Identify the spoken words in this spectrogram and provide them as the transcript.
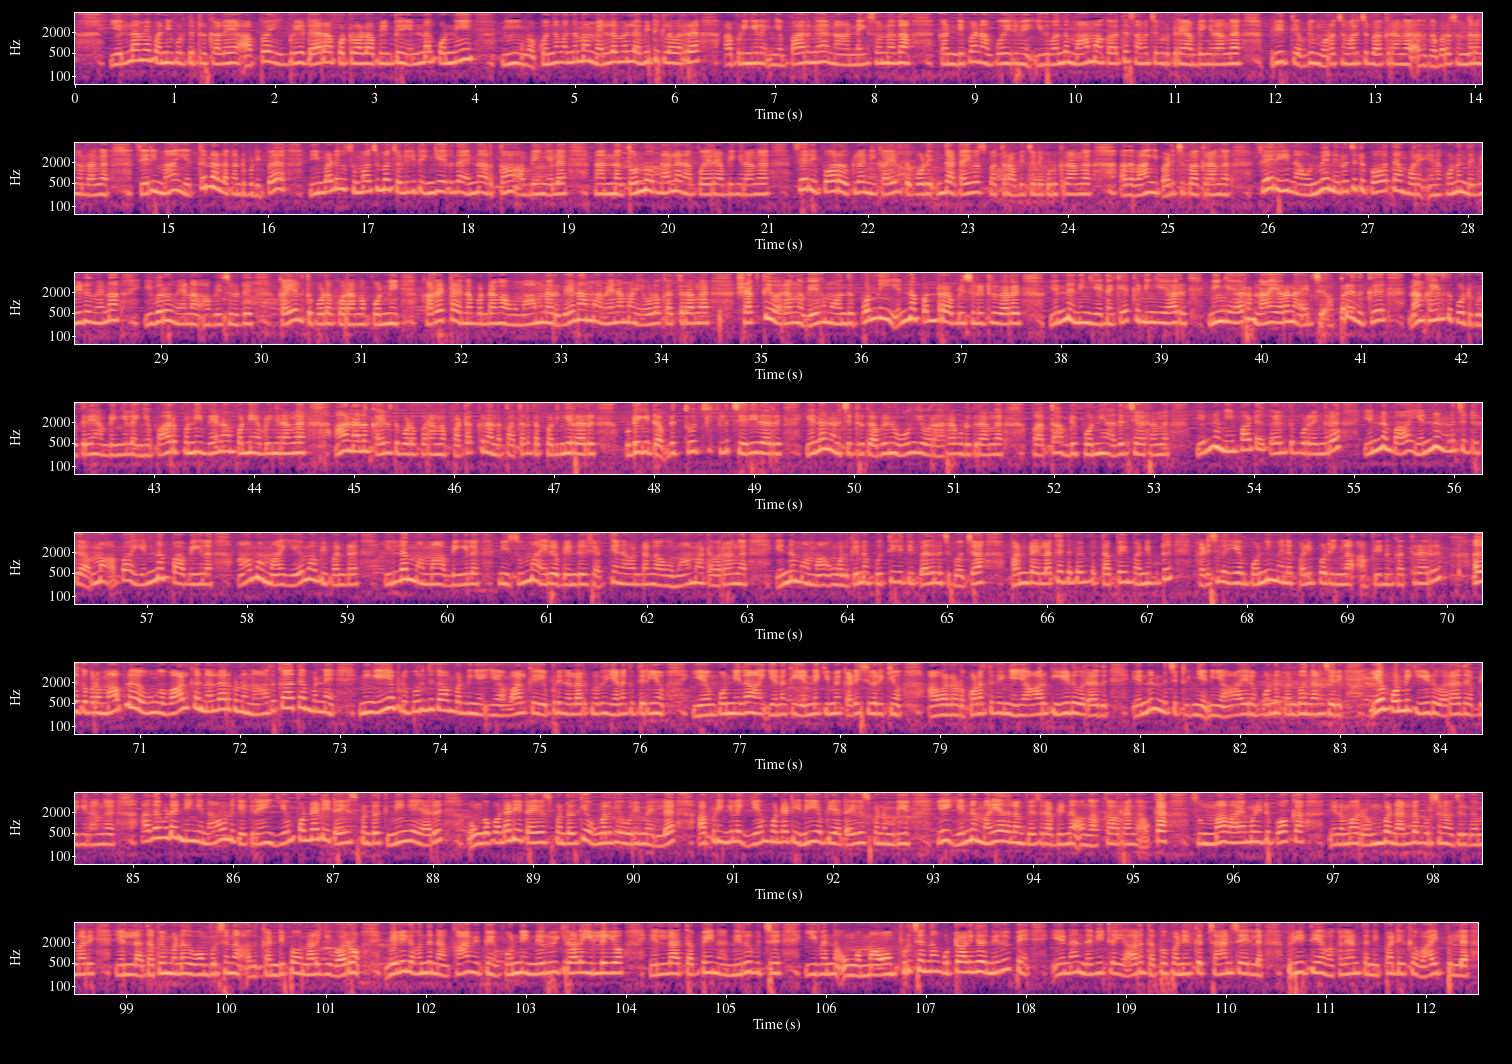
எல்லாமே பண்ணி கொடுத்துட்ருக்காளே. அப்போ இப்படியே டேரா போட்டுருவாள் அப்படின்ட்டு என்ன பொன்னி நீ கொஞ்சம் கொஞ்சமாக மெல்ல மெல்ல வீட்டுக்குள்ளே வர்ற அப்படிங்கிற இங்கே பாருங்கள் நான் அன்னைக்கு சொன்னதான் கண்டிப்பாக நான் போயிடுவேன் இது வந்து மாமாக்காவத்தை சமைச்சு கொடுக்குறேன் அப்படிங்கிறாங்க. பிரீத்தி அப்படி முறைச்சி முறைச்சி பார்க்குறாங்க அதுக்கப்புறம் சுந்தரம் சொல்கிறாங்க சரிம்மா எத்தனை நாளில் கண்டுபிடிப்ப? நீ பாட்டுக்கு சும்மா சும்மா சொல்லிக்கிட்டு இங்கே இருந்தால் என்ன அர்த்தம்? அப்படிங்கல நான் தொண்ணூறு நாளில் நான் போயிடுறேன் அப்படிங்கிறாங்க. சரி போகிறதுக்குள்ளே நீ கையெழுத்து போடு. இந்த டைவர்ஸ் பத்திரம். அப்படின்னு சொல்லி கொடுக்குறாங்க. அதை வாங்கி படித்து பார்க்குறாங்க. சரி நான் உண்மையை நிறுத்திட்டு போகத்தான் போகிறேன் எனக்கு ஒன்றும் இந்த வீடு வேணாம் இவரும் வேணாம் அப்படின்னு சொல்லிட்டு கையெழுத்து போட போகிறாங்க பொன்னி. கரெக்டாக என்ன பண்ணுறாங்க அவங்க மாமனார் வேணாமா வேணாமான்னு எவ்வளோ கத்துறாங்க? சக்தி வராங்க வேகமாக வந்து பொன்னி என்ன பண்ணுற அப்படின்னு சொல்லிட்டு இருக்காரு. என்ன நீங்கள் என்ன கேட்க நீங்கள் யார்? நீங்கள் யாரோ நான் யாரோன்னு ஆயிடுச்சு. அப்புறம் இதுக்கு நான் கையெழுத்து போட்டு கொடுக்குறேன் அப்படிங்கல. இங்கே பாரு பொன்னி வேணாம் பொண்ணி அப்படிங்கிறாங்க. ஆனாலும் கையெழுத்து போட போகிறாங்க பட்டக்குன்னு அந்த பத்திரத்தை படிங்கிறாரு பிடிங்கிட்டு அப்படியே தூக்கி கிழிச்சு எறிகிறாரு என்ன நினச்சிட்டு இருக்கு அப்படின்னு ஓங்கி ஒரு அறை கொடுக்குறாங்க. பார்த்தா அப்படி பொண்ணி அதிர்ச்சி ஆடுறாங்க என்ன நீ பாட்டு கையெழுத்து போடுறேங்கிற? என்னப்பா என்ன நினச்சிட்டு இருக்க அம்மா அப்பா என்னப்பா அப்படிங்கள? ஆமாம்மா ஏமா அப்படி பண்ணுற இல்லைம்மாம்மா அப்படிங்கல நீ சும்மா இரு அப்படின்ட்டு சக்தி என்ன பண்ணுறாங்க அவங்க மாமாட்ட வராங்க என்னம்மாம்மா உங்களுக்கு என்ன புத்தி கித்தி பதிலச்சு போச்சா? பண்ணுற எல்லாத்தையும் தப்பையும் தப்பையும் பண்ணிவிட்டு கடைசியில் என் பொண்ணி மேலே பழி போடுறீங்களா அப்படின்னு கத்துறாரு. அதுக்கப்புறம் மாப்பிள்ளை உங்கள் வாழ்க்கை நல்லா இருக்கணும் நான் அதுக்காக தான் பண்ணேன். நீங்கள் ஏன் இப்படி புரிஞ்சுக்காமல் பண்ணீங்க? என் வாழ்க்கை எப்படி நல்லா இருக்குங்கிறது எனக்கு தெரியும். என் பொண்ணி தான் எனக்கு என்றைக்குமே கடைசி வரைக்கும். அவளோட குணத்துக்கு இங்கே யாருக்கும் ஈடு வராது. என்ன நினச்சிட்டு இருக்கீங்க நீ ஆயிரம் பொண்ணு கொண்டு வந்தாலும் சரி என் பொண்ணுக்கு ஈடு வராது அப்படிங்கிறாங்க. அதை விட நீங்கள் நான் ஒன்று கேட்குறேன் என் பொண்டாட்டி டைவர்ஸ் பண்ணுறதுக்கு நீங்கள் யார்? உங்கள் பொண்டாட்டி டைவர்ஸ் பண்ணுறதுக்கு உங்களுக்கே உரிமை இல்லை. அப்படிங்கிற என் பொண்டாட்டி நீ எப்படியா டைவர்ஸ் பண்ண முடியும்? ஏ என்ன மரியாதைலாம் பேசுகிற அப்படின்னு அவங்க அக்கா வர்றாங்க. அக்கா சும்மா வாய மூடிட்டு போக்கா. என்னமோ ரொம்ப நல்ல புருஷனை வச்சுருக்க மாதிரி. எல்லா தப்பையும் பண்ணது உன் புருஷன் தான். அது கண்டிப்பாக ஒரு நாளைக்கு வரும். வெளியில் வந்து நான் காமிப்பேன். பொண்ணு நிரூபிக்கிறாளோ இல்லையோ? எல்லா தப்பையும் நான் நிரூபித்து இவன் தான் உங்கள் மா உன் புருஷன் தான் குற்றவாளிங்கிறத நிரூபிப்பேன். ஏன்னா அந்த வீட்டில் யாரும் தப்பு பண்ணியிருக்க சான்ஸே இல்லை. பிரீத்தி அவள் கல்யாணத்தை நிப்பாட்டியிருக்க வாய்ப்பு இல்லை.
